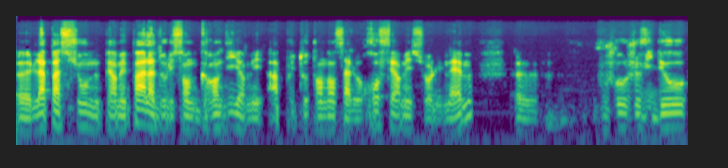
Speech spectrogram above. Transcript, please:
la passion ne permet pas à l'adolescent de grandir, mais a plutôt tendance à le refermer sur lui-même vous jouez aux jeux vidéo,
